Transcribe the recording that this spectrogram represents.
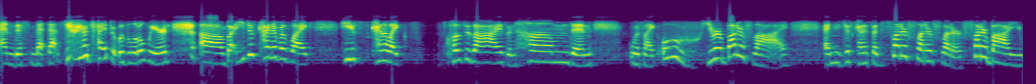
and this met that stereotype. It was a little weird, um, but he just kind of was like, he's kind of like closed his eyes and hummed and was like, "Oh, you're a butterfly," and he just kind of said, "Flutter, flutter, flutter, flutter by, you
